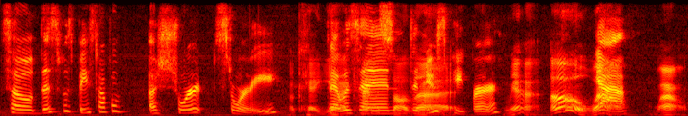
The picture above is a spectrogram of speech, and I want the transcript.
So this was based off of a short story Okay, yeah, that was in the that. newspaper. Yeah. Oh wow. Yeah. Wow.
